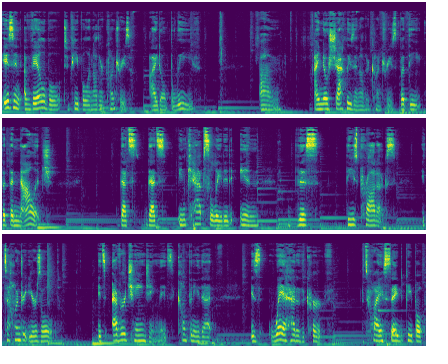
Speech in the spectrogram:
isn't available to people in other countries, I don't believe. Um, I know Shaklee's in other countries, but the but the knowledge that's that's encapsulated in this these products, it's a hundred years old. It's ever changing. It's a company that is way ahead of the curve. That's why I say to people,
